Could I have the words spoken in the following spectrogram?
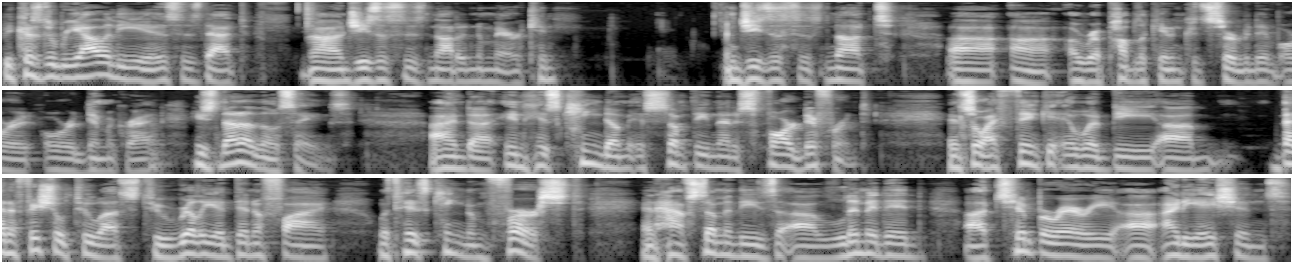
Because the reality is, is that uh, Jesus is not an American. Jesus is not uh, uh, a Republican, conservative, or or a Democrat. He's none of those things. And uh, in His kingdom is something that is far different. And so I think it would be um, beneficial to us to really identify with His kingdom first and have some of these uh, limited, uh, temporary ideations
